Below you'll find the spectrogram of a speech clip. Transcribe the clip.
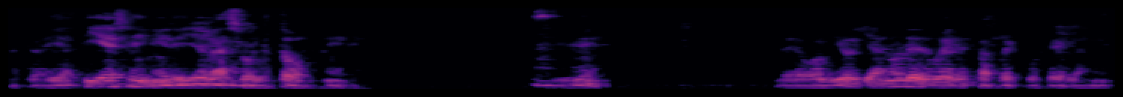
La traía tiesa y mire, ya la soltó. Mire. ¿Sí ve? Le olió, ya no le duele para recogerla. Mire.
